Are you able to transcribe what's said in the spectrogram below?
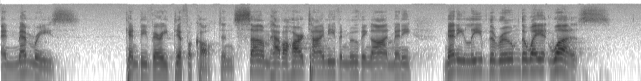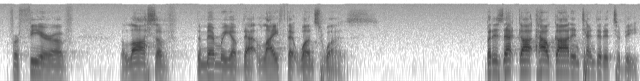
and memories can be very difficult. And some have a hard time even moving on. Many, many leave the room the way it was for fear of the loss of the memory of that life that once was. But is that God, how God intended it to be?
